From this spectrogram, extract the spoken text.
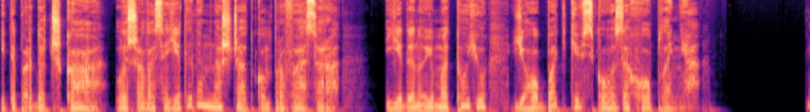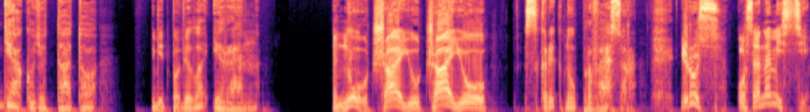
і тепер дочка лишалася єдиним нащадком професора, єдиною метою його батьківського захоплення. Дякую, тато, відповіла Ірен. Ну, чаю, чаю. скрикнув професор. Ірусь, усе на місці.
